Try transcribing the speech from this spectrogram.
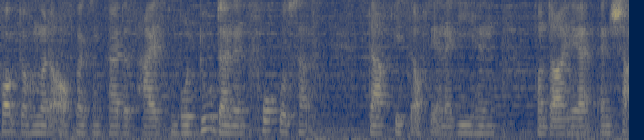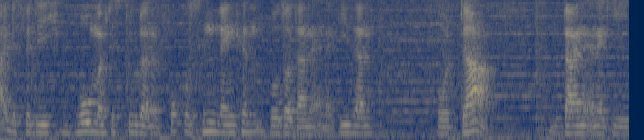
folgt auch immer der Aufmerksamkeit, das heißt, wo du deinen Fokus hast, da fließt auch die Energie hin von daher entscheide für dich, wo möchtest du deinen Fokus hinlenken, wo soll deine Energie sein, wo darf deine Energie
